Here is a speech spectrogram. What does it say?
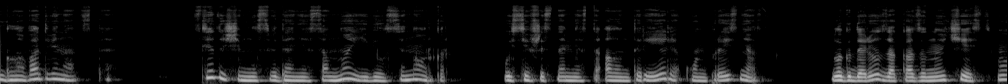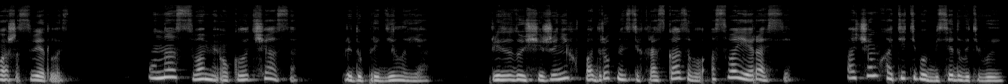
Глава 12. Следующим на свидание со мной явился Норгар. Усевшись на место Алантериэля, он произнес. «Благодарю за оказанную честь, ваша светлость». «У нас с вами около часа», – предупредила я. Предыдущий жених в подробностях рассказывал о своей расе. «О чем хотите побеседовать вы?»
